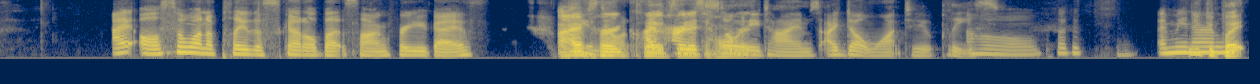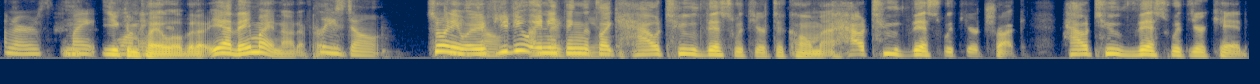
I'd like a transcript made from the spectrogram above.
I also want to play the scuttlebutt song for you guys. I've Please heard don't. clips I've heard it it's so horrid. many times. I don't want to. Please, Oh, but it's. I mean, You our can play- listeners might. you can wanna play a hear little bit of yeah they might not have heard please it. don't. so please anyway if you don't. do I'm anything begging that's you. like how to this with your tacoma how to this with your truck how to this with your kid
